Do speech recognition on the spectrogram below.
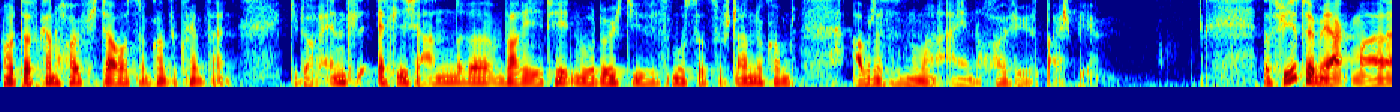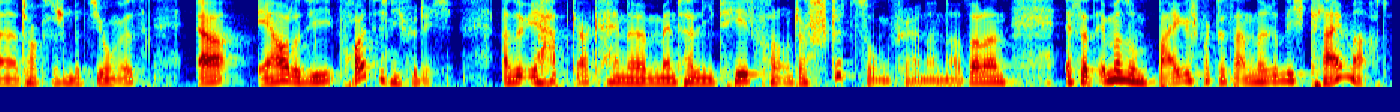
Und das kann häufig daraus eine Konsequenz sein. Es gibt auch etliche andere Varietäten, wodurch dieses Muster zustande kommt, aber das ist nun mal ein häufiges Beispiel. Das vierte Merkmal einer toxischen Beziehung ist, er, er oder sie freut sich nicht für dich. Also ihr habt gar keine Mentalität von Unterstützung füreinander, sondern es hat immer so einen Beigeschmack, dass der andere dich klein macht,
